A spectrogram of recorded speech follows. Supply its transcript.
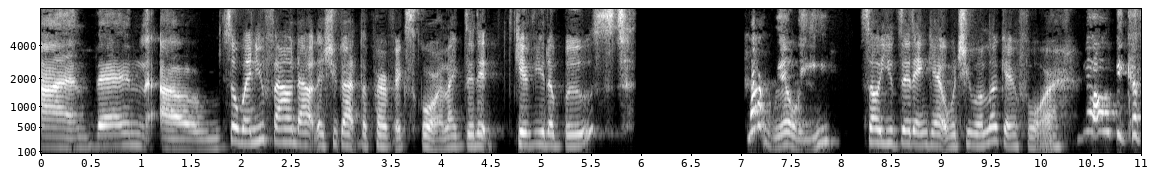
And then um So when you found out that you got the perfect score, like did it give you the boost? Not really. So you didn't get what you were looking for? No, because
